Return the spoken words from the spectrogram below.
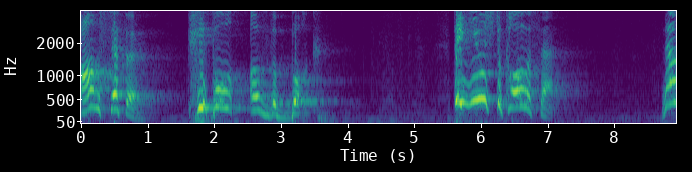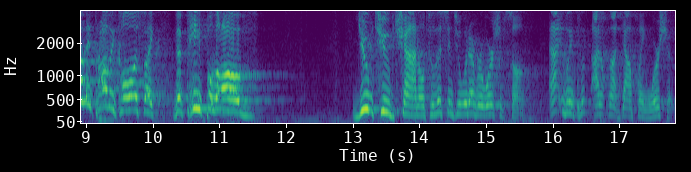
Am Sefer, people of the book. They used to call us that. Now they probably call us like the people of YouTube channel to listen to whatever worship song. And I believe, I'm not downplaying worship.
